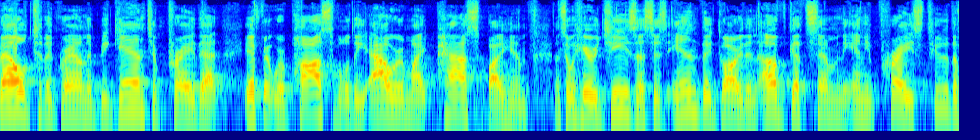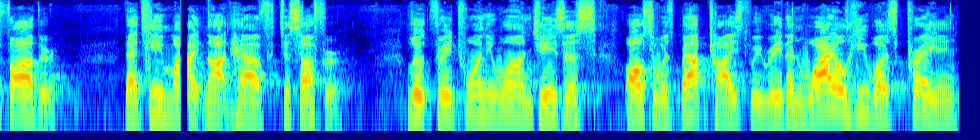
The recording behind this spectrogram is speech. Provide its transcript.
fell to the ground and began to pray that if it were possible, the hour might pass by him. And so here Jesus is in the Garden of Gethsemane and he prays to the Father that he might not have to suffer. Luke 3:21 Jesus also was baptized we read and while he was praying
